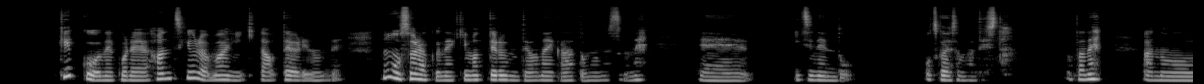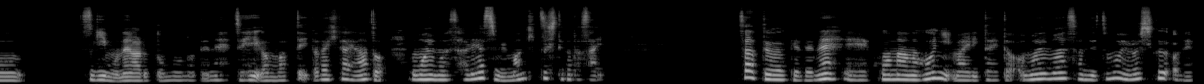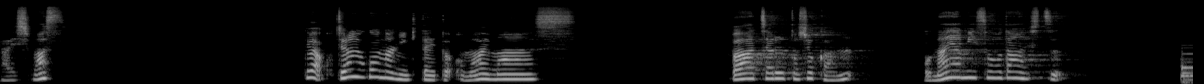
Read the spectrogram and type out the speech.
結構ね、これ、半月ぐらい前に来たお便りなんで、もうおそらくね、決まってるのではないかなと思いますがね。えー、一年度、お疲れ様でした。またね、あのー、次もね、あると思うのでね、ぜひ頑張っていただきたいなと思います。春休み満喫してください。さあ、というわけでね、えー、コーナーの方に参りたいと思います。本日もよろしくお願いします。では、こちらのコーナーに行きたいと思います。バーチャル図書館、お悩み相談室。は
